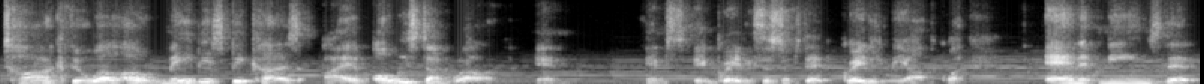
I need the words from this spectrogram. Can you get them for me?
talk through, well, oh, maybe it's because I have always done well in, in, in grading systems that graded me on the qual. And it means that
